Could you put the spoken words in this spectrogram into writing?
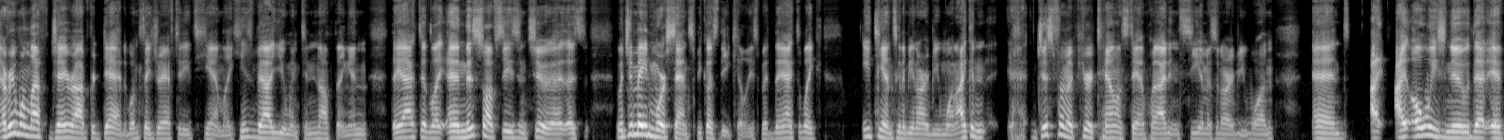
everyone left J Rob for dead once they drafted ETN. Like his value went to nothing, and they acted like, and this offseason too, uh, as, which it made more sense because of the Achilles, but they acted like ETN's going to be an RB one. I can, just from a pure talent standpoint, I didn't see him as an RB one, and I I always knew that if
